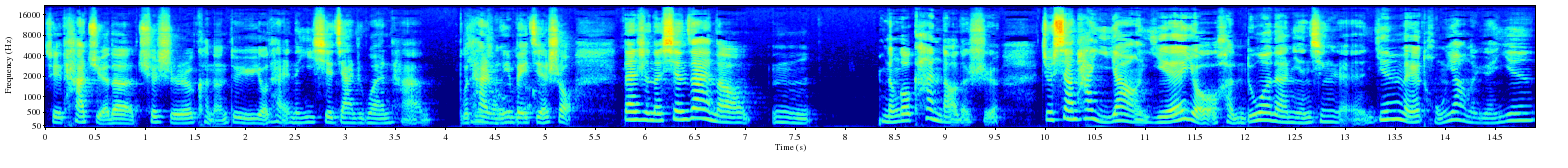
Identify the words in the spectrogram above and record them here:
所以他觉得确实可能对于犹太人的一些价值观，他不太容易被接受。但是呢，现在呢，嗯，能够看到的是，就像他一样，也有很多的年轻人因为同样的原因，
